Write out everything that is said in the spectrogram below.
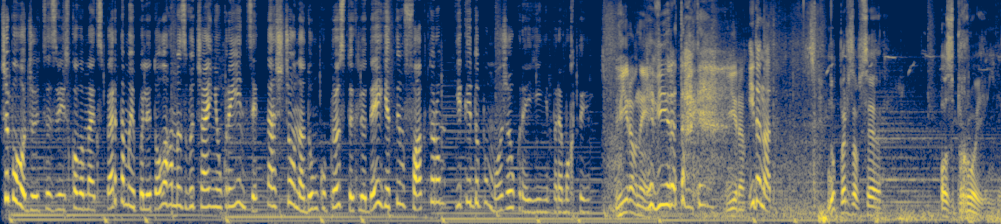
Чи погоджуються з військовими експертами і політологами звичайні українці? Та що на думку простих людей є тим фактором, який допоможе Україні перемогти? Віра в неї. Віра, так. Віра. І донат. Ну, перш за все, озброєння.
